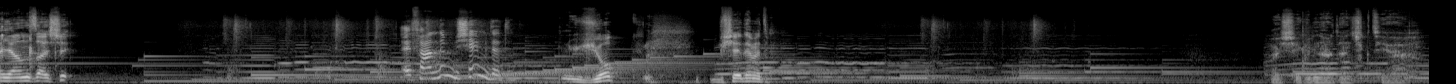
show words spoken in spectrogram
Ha yalnız Ayşe... Efendim bir şey mi dedin? Yok. Bir şey demedim. Ayşegül nereden çıktı ya?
